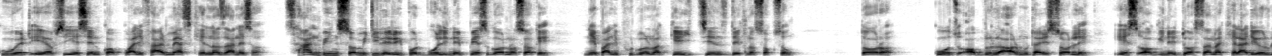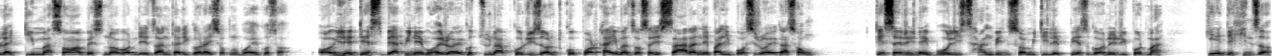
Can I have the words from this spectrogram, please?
Kuwait AFC Asian cup qualifier match खेल्न जानेछ। छानबिन समितिले रिपोर्ट भोलि नै पेस गर्न सके। नेपाली फुटबलमा केही चेन्ज देख्न सक्छौँ। तर कोच अब्दुल्ला अल्मुटारी सरले यसअघि नै दसजना खेलाडीहरूलाई टिममा समावेश नगर्ने जानकारी गराइसक्नु भएको छ। अहिले देशव्यापी नै भइरहेको चुनावको रिजल्टको पर्खाइमा जसरी सारा नेपाली बसिरहेका छौँ त्यसरी नै भोलि छानबिन समितिले पेस गर्ने रिपोर्टमा के देखिन्छ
